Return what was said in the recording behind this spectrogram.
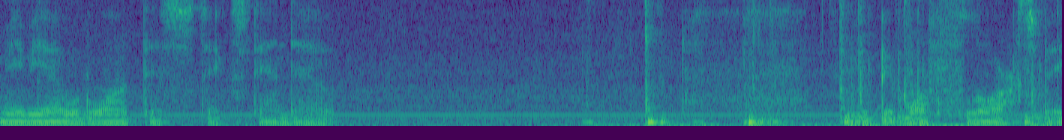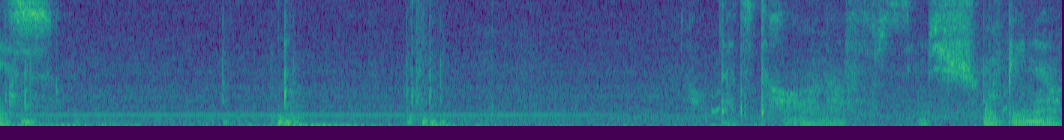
maybe I would want this to extend out. Give a bit more floor space. Oh, that's tall enough. Seems shrimpy now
